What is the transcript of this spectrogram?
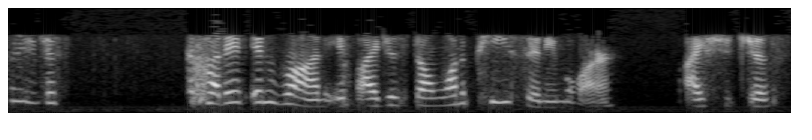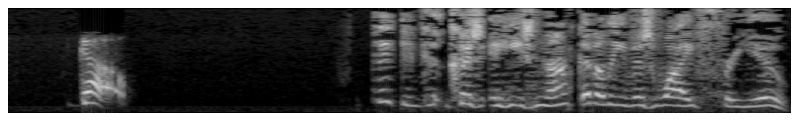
So you just cut it and run. If I just don't want a piece anymore, I should just go. Because he's not going to leave his wife for you.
